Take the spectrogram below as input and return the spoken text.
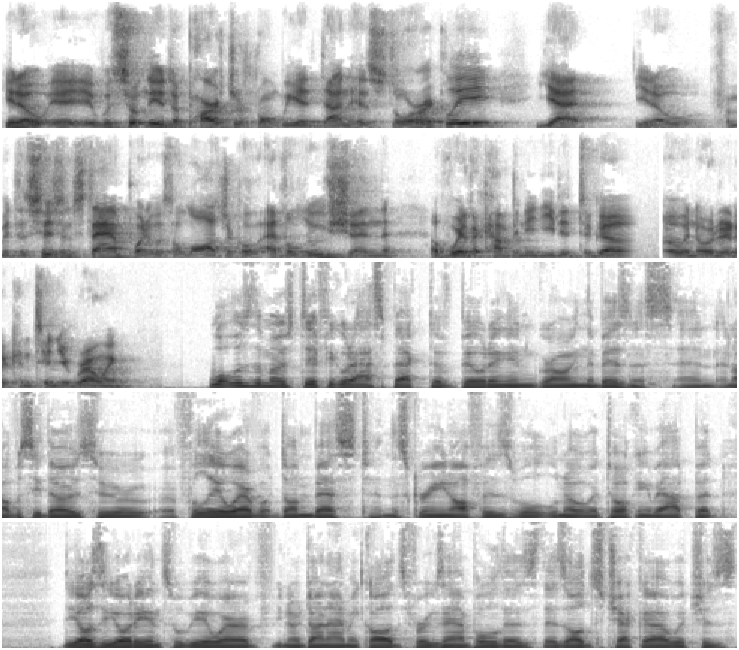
you know, it, it, was certainly a departure from what we had done historically, yet, you know, from a decision standpoint, it was a logical evolution of where the company needed to go in order to continue growing. What was the most difficult aspect of building and growing the business? And, and obviously, those who are fully aware of what Don Best and the screen offers will, will know what we're talking about. But the Aussie audience will be aware of, you know, dynamic odds, for example. There's there's Odds Checker, which is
